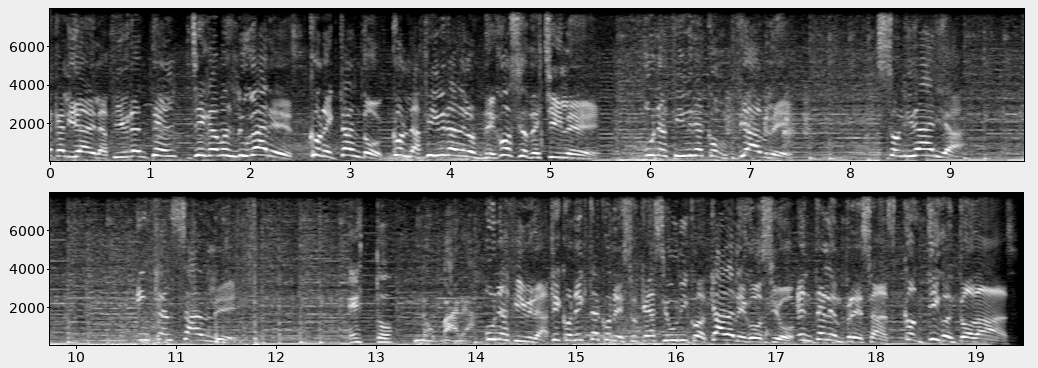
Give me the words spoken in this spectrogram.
La calidad de la fibra Entel llega a más lugares, conectando con la fibra de los negocios de Chile. Una fibra confiable, solidaria, incansable. Esto no para. Una fibra que conecta con eso que hace único a cada negocio. Entel Empresas, contigo en todas.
